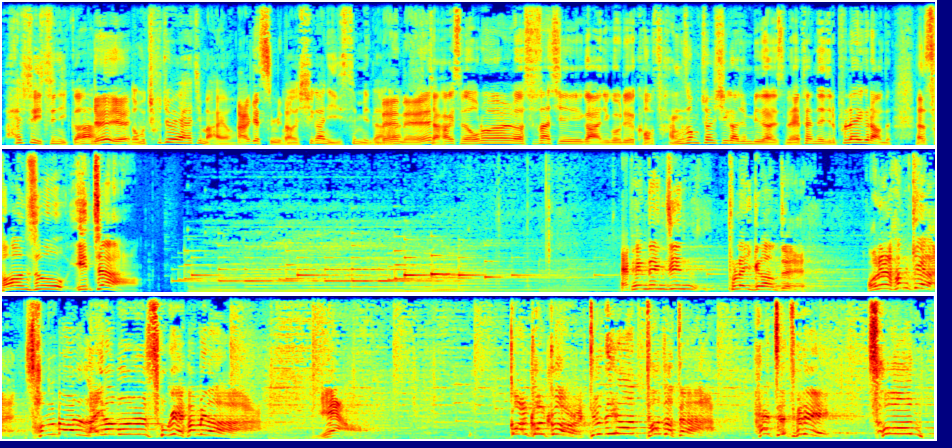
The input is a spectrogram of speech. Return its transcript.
할 수 있으니까 예, 예. 너무 초조해하지 마 요. 알겠습니다. 어, 시간이 있습니다. 네네. 자, 가겠습니다. 오늘 수산 씨가 아니고 우리 강- 강성철 씨가 준비되어 있습니다. FM대행진 플레이그라운드 선수 입장. FM대행진 플레이그라운드. 오늘 함께할 선발 라인업을 소개합니다. 예! 골골골 드디어 터졌다. 해트트릭 손흥민.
